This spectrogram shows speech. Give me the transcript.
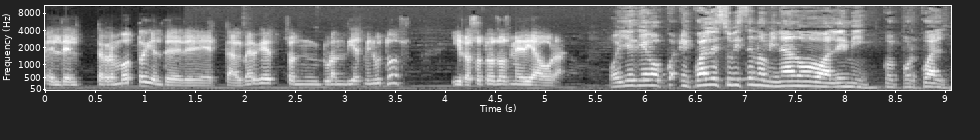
El del terremoto y el de, de albergue son, duran 10 minutos y los otros dos media hora. Oye, Diego, ¿en cuál estuviste nominado al Emmy? ¿Por cuál?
